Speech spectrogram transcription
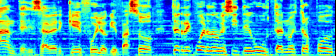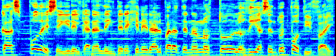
Antes de saber qué fue lo que pasó, te recuerdo que si te gustan nuestros podcasts, podés seguir el canal de Interés General para tenernos todos los días en tu Spotify.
